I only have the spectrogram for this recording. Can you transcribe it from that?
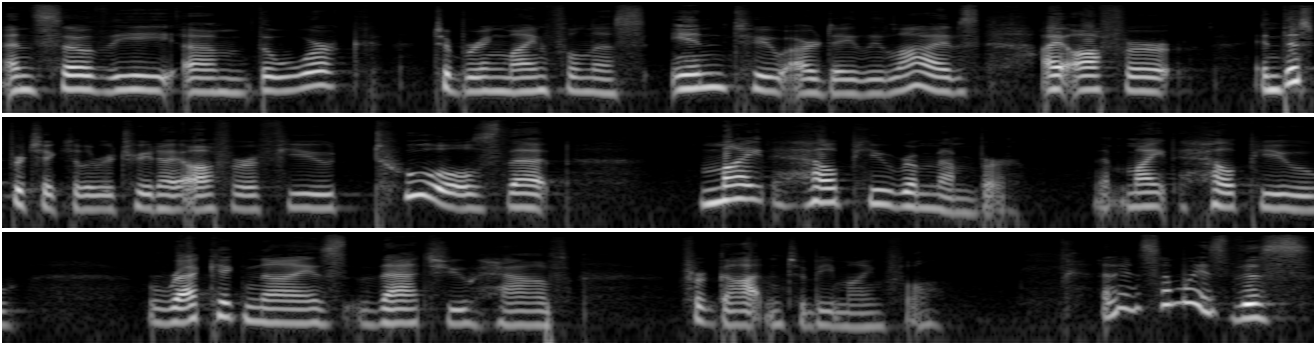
And so the, um, the work to bring mindfulness into our daily lives, I offer, in this particular retreat, I offer a few tools that might help you remember, that might help you recognize that you have forgotten to be mindful. And in some ways, this,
